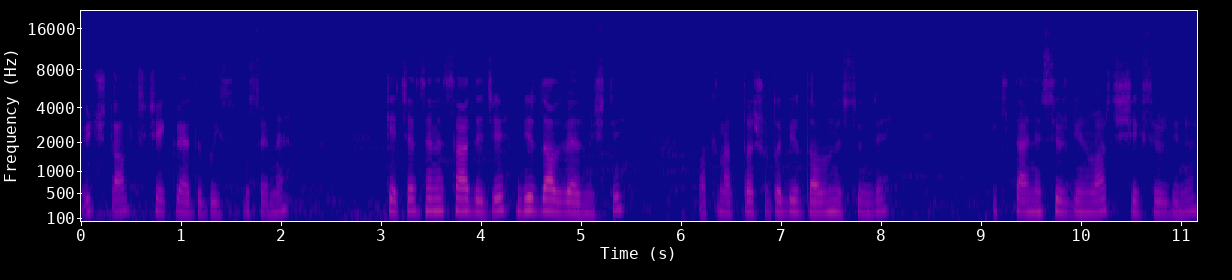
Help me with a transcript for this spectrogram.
Üç dal çiçek verdi bu, bu sene. Geçen sene sadece bir dal vermişti. Bakın hatta şurada bir dalın üstünde iki tane sürgün var. Çiçek sürgünü.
